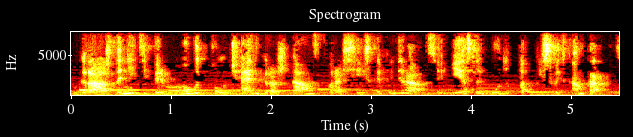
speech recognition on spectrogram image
граждане теперь могут получать гражданство Российской Федерации, если будут подписывать контракт.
